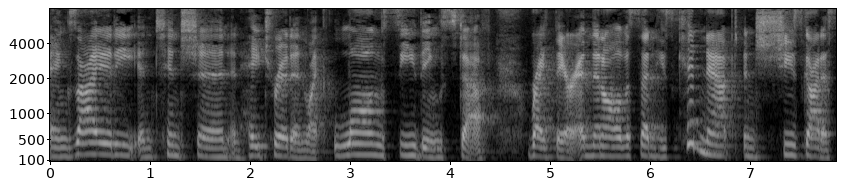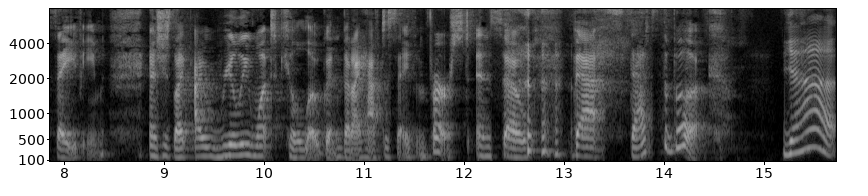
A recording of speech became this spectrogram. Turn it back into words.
anxiety and tension and hatred and like long seething stuff right there. And then all of a sudden he's kidnapped and she's got to save him. And she's like, I really want to kill Logan, but I have to save him first. And so that's that's the book. Yeah.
